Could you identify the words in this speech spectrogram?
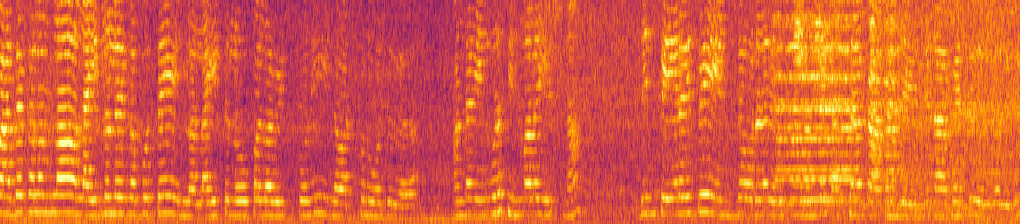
పాతకాలంలో లైట్లు లేకపోతే ఇలా లైట్ లోపల పెట్టుకొని ఇలా పట్టుకుని పోతుంది కదా. అంటే నేను కూడా సినిమాలో చూసిన. దీని పేరైతే ఏంటో ఎవరైనా తెలిసిన వాళ్ళు ఉంటే ఖచ్చితంగా కామెంట్ చేయండి. నాకైతే తెలియదు ఇది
